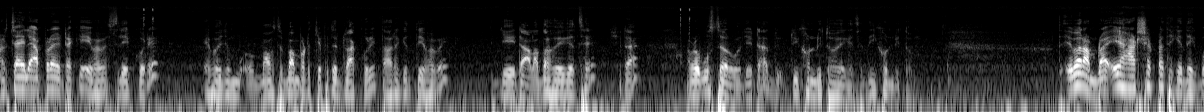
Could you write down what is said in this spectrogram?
আর চাইলে আপনারা এটাকে এভাবে সিলেক্ট করে এভাবে যে মাউসের বাম্পারটা চেপে ড্রাগ করি, তাহলে কিন্তু এভাবে যে এটা আলাদা হয়ে গেছে সেটা আমরা বুঝতে পারব যে এটা দ্বিখণ্ডিত হয়ে গেছে, দ্বিখণ্ডিত। তো এবার আমরা এই হার্ট শেপটা থেকে দেখব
